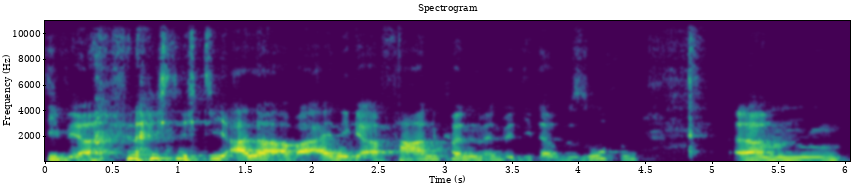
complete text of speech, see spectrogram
die wir vielleicht nicht die alle, aber einige erfahren können, wenn wir die da besuchen. Ähm,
